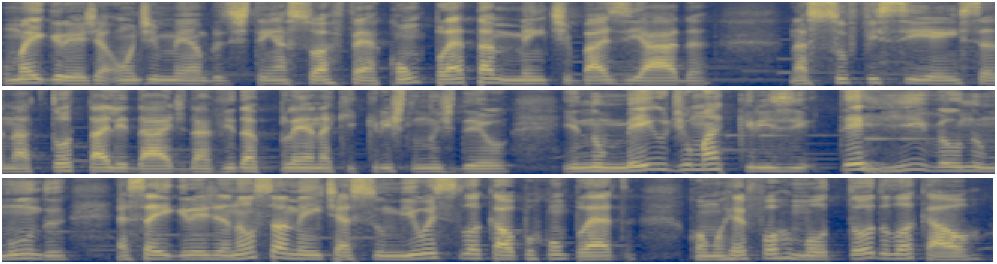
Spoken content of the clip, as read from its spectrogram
uma igreja onde membros têm a sua fé completamente baseada na suficiência, na totalidade da vida plena que Cristo nos deu. E no meio de uma crise terrível no mundo, essa igreja não somente assumiu esse local por completo, como reformou todo o local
